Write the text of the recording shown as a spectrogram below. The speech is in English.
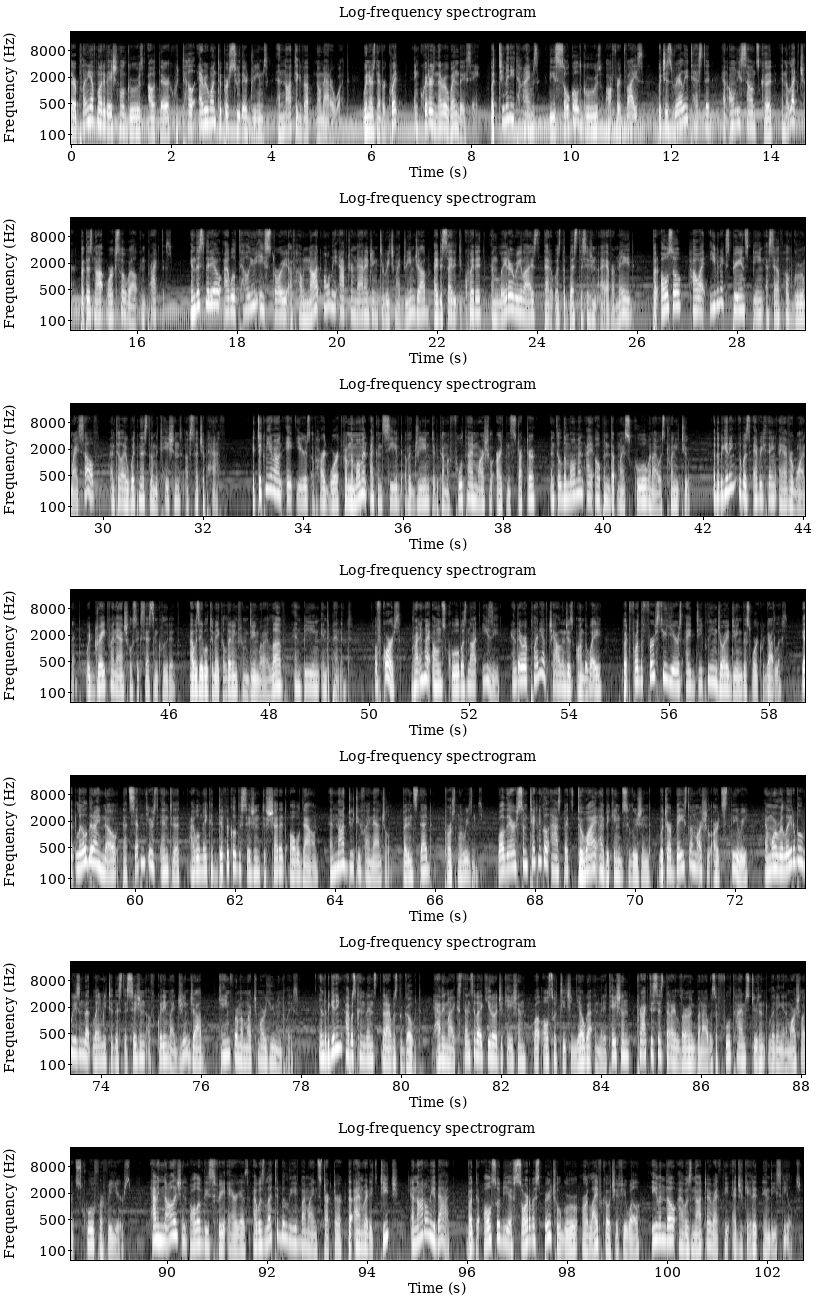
there are plenty of motivational gurus out there who tell everyone to pursue their dreams and not to give up no matter what. Winners never quit, and quitters never win, they say. But too many times, these so-called gurus offer advice which is rarely tested and only sounds good in a lecture, but does not work so well in practice. In this video, I will tell you a story of how not only after managing to reach my dream job, I decided to quit it and later realized that it was the best decision I ever made, but also how I even experienced being a self-help guru myself until I witnessed the limitations of such a path. It took me around 8 years of hard work from the moment I conceived of a dream to become a full-time martial arts instructor until the moment I opened up my school when I was 22. At the beginning, it was everything I ever wanted, with great financial success included. I was able to make a living from doing what I love and being independent. Of course, running my own school was not easy, and there were plenty of challenges on the way, but for the first few years, I deeply enjoyed doing this work regardless. Yet little did I know that 7 years into it, I will make a difficult decision to shut it all down, and not due to financial, but instead personal reasons. While there are some technical aspects to why I became disillusioned, which are based on martial arts theory, a more relatable reason that led me to this decision of quitting my dream job came from a much more human place. In the beginning, I was convinced that I was the GOAT, having my extensive Aikido education while also teaching yoga and meditation, practices that I learned when I was a full-time student living in a martial arts school for three years. Having knowledge in all of these three areas, I was led to believe by my instructor that I am ready to teach, and not only that, but to also be a sort of a spiritual guru or life coach if you will, even though I was not directly educated in these fields.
